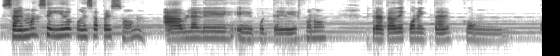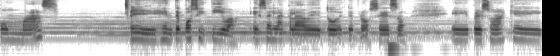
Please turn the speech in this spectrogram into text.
sal más seguido con esa persona. Háblale eh, por teléfono, trata de conectar con, con más eh, gente positiva. Esa es la clave de todo este proceso. Eh, personas que,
